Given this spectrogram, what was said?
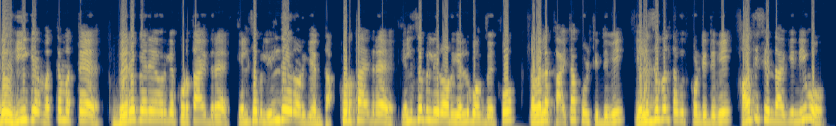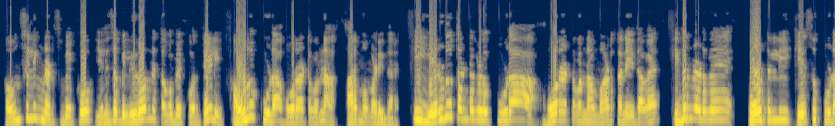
ನೀವು ಹೀಗೆ ಮತ್ತೆ ಮತ್ತೆ ಬೇರೆ ಬೇರೆಯವ್ರಿಗೆ ಕೊಡ್ತಾ ಇದ್ರೆ ಎಲಿಜಿಬಲ್ ಇಲ್ಲದೆ ಇರೋರಿಗೆ ಅಂತ ಕೊಡ್ತಾ ಇದ್ರೆ ಎಲಿಜಿಬಲ್ ಇರೋರು ಎಲ್ಲಿಗೆ ಹೋಗ್ಬೇಕು? ನಾವೆಲ್ಲ ಕಾಯ್ತಾ ಕೊಳ್ತಿದ್ದೀವಿ. ಎಲಿಜಿಬಲ್ ತೆಗೆದುಕೊಂಡಿದ್ದೀವಿ. ಆ ದಿಸೆಯಿಂದಾಗಿ ನೀವು ಕೌನ್ಸಿಲಿಂಗ್ ನಡೆಸಬೇಕು. ಎಲಿಜಿಬಲ್ ಇರೋರ್ನೆ ತಗೋಬೇಕು ಅಂತ ಹೇಳಿ ಅವರು ಕೂಡ ಹೋರಾಟವನ್ನ ಆರಂಭ ಮಾಡಿದ್ದಾರೆ. ಈ ಎರಡು ತಂಡಗಳು ಕೂಡ ಹೋರಾಟವನ್ನ ಮಾಡ್ತಾನೆ ಇದಾವೆ ಇದ್ರ ನಡುವೆ ಕೋರ್ಟ್ ಅಲ್ಲಿ ಕೇಸು ಕೂಡ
